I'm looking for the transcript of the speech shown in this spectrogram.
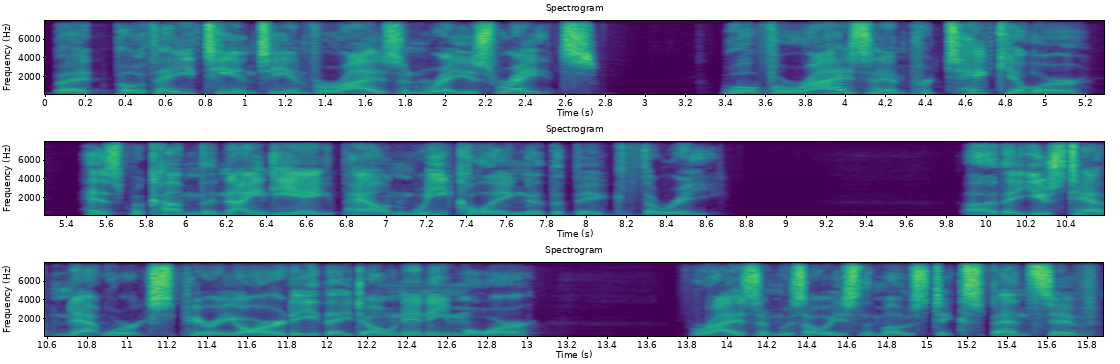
but both AT&T and Verizon raise rates. Well, Verizon in particular has become the 98 pound weakling of the big three. Uh, they used to have network superiority, they don't anymore. Verizon was always the most expensive,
